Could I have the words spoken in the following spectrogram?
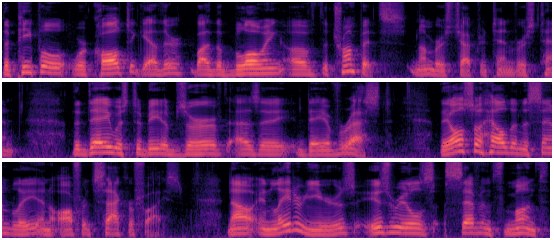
The people were called together by the blowing of the trumpets, Numbers chapter 10, verse 10. The day was to be observed as a day of rest. They also held an assembly and offered sacrifice. Now in later years, Israel's seventh month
